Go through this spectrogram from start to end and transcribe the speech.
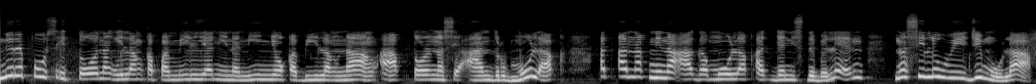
Nirepost ito ng ilang kapamilya ni Nanino kabilang na ang aktor na si Andrew Mulak at anak ni Naaga Mulak at Janice de Belen na si Luigi Mulak.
